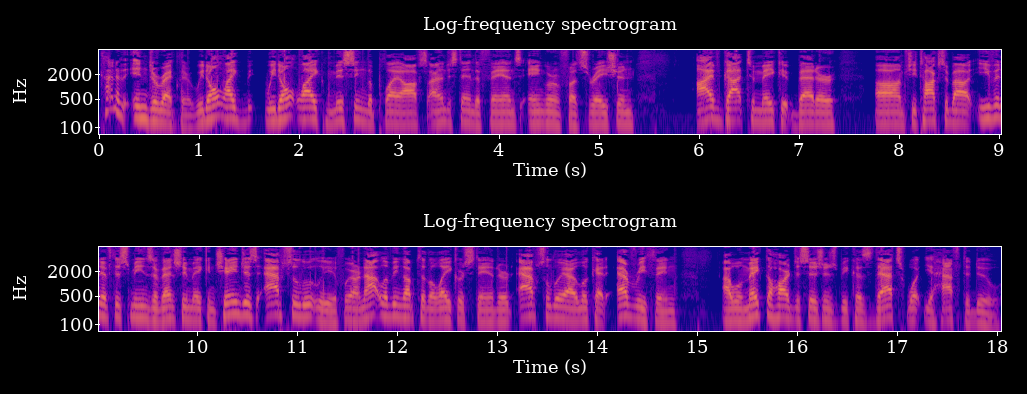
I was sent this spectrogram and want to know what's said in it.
Kind of indirect there. We don't like we don't like missing the playoffs. I understand the fans' anger and frustration. I've got to make it better. Um, she talks about even if this means eventually making changes, absolutely. If we are not living up to the Lakers standard, absolutely, I look at everything. I will make the hard decisions because that's what you have to do.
